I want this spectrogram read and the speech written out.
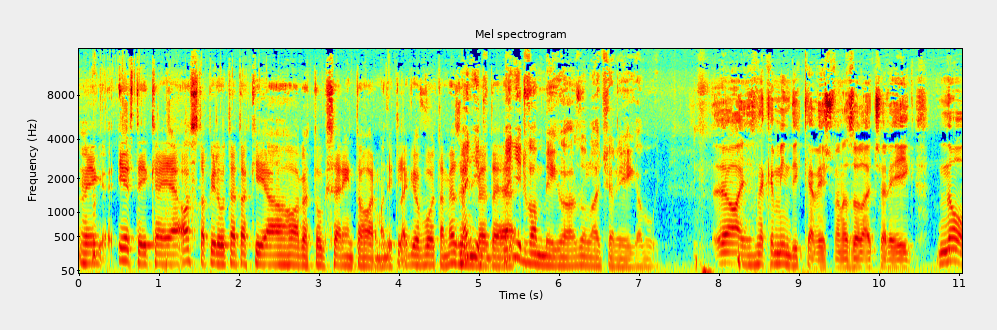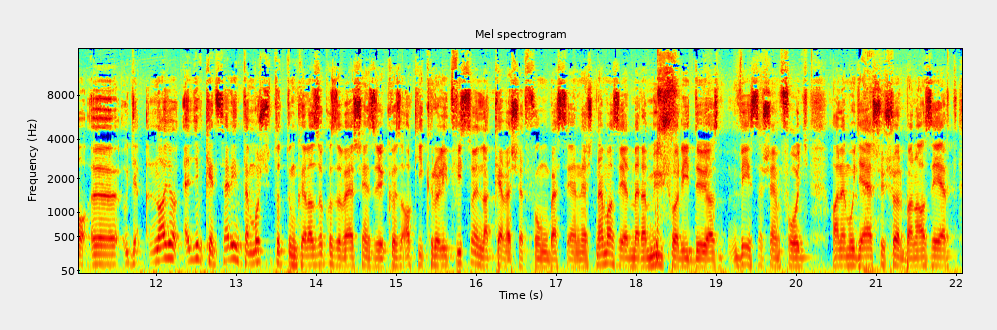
még értékelje azt a pilótát, aki a hallgatók szerint a harmadik legjobb volt a mezőnyben, mennyit, de... Mennyit van még az olajcseréig amúgy? Jaj, nekem mindig kevés van az olajcseréig. No, ö, ugye nagyon, egyébként szerintem most jutottunk el azokhoz a versenyzőkhöz, akikről itt viszonylag keveset fogunk beszélni, és nem azért, mert a műsoridő az vészesen fogy, hanem ugye elsősorban azért,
